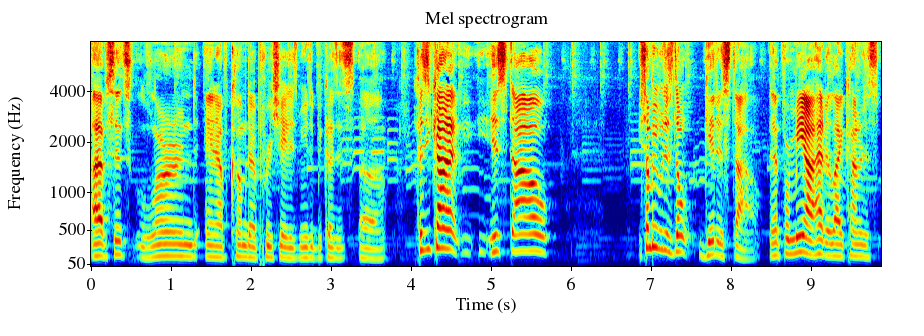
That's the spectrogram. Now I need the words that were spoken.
I've since learned and I've come to appreciate his music because it's because he kind of his style. Some people just don't get his style, and for me, I had to like kind of just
